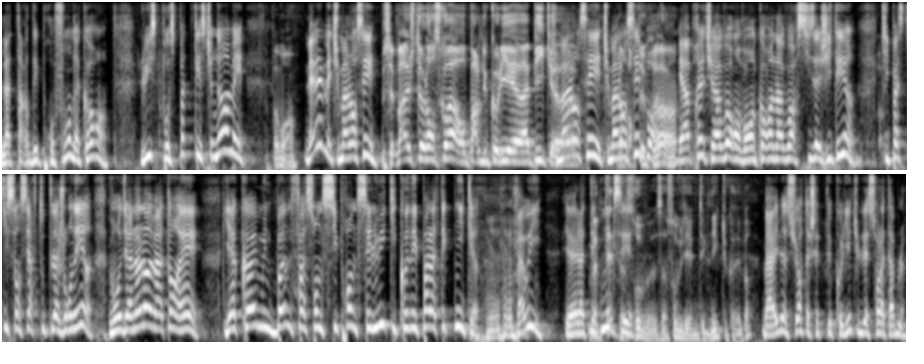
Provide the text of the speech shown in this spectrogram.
Euh, L'attardé profond, d'accord Lui, il se pose pas de questions. Non, mais, Pas moi. hein. mais, mais tu m'as lancé. C'est- Bah, je te lance quoi On parle du collier à pic. Tu m'as lancé, tu m'as lancé pour. Quoi, hein. Et après, tu vas voir, on va encore en avoir six agités qui, parce qu'ils s'en servent toute la journée, vont dire non, non, mais attends, hé, il y a quand même une bonne façon de s'y prendre. C'est lui qui connaît pas la technique. bah oui, y a la Bah, technique, peut-être, ça se trouve, ça se trouve, il y a une technique que tu connais pas. Bah bien sûr, t'achètes le collier, tu le laisses sur la table.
